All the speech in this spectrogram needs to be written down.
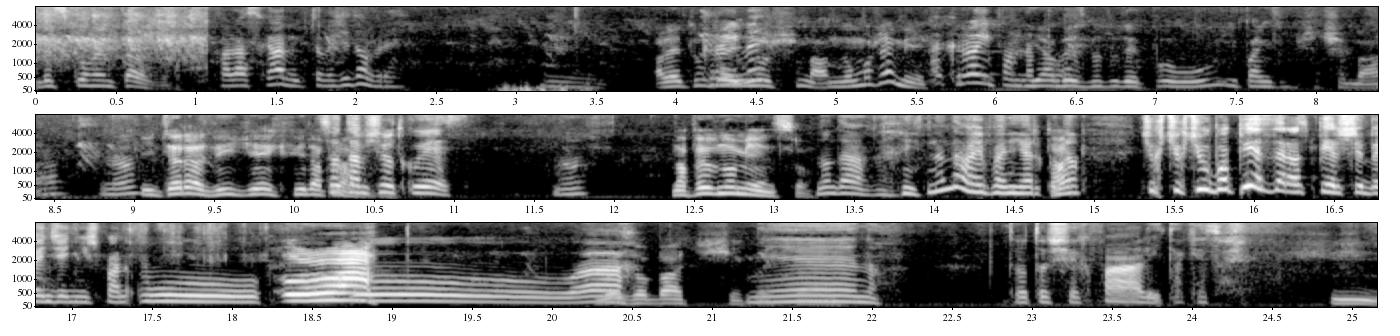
Bez komentarza. Fala schabik, to będzie dobre. Ale tutaj Kroimy? już mam, no możemy. A kroi pan na Ja pół. wezmę tutaj pół i pani tu przytrzyma. No. I teraz wyjdzie chwila Co tam w środku jest? Na pewno mięso. No dawaj, no dawaj pani Jarko, Tak? no. Ciuch, ciuch, ciuch, bo pies zaraz pierwszy będzie niż pan. Uuu, Ua! uuu, No zobaczcie. jak Nie no, to to się chwali, takie coś. Mm.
